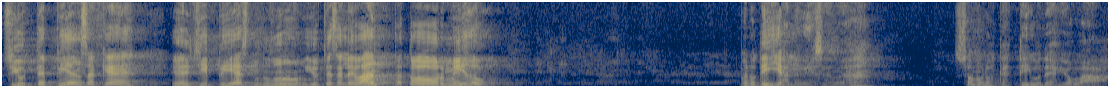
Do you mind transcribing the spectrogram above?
Si usted piensa que el GPS, no, y usted se levanta todo dormido. Buenos días, le dice, somos los testigos de Jehová.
